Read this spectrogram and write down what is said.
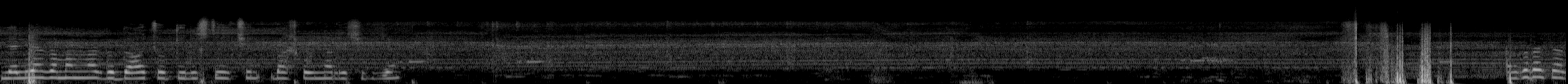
İlerleyen zamanlarda daha çok geliştiği için başka oyunlar da çekeceğim. Arkadaşlar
